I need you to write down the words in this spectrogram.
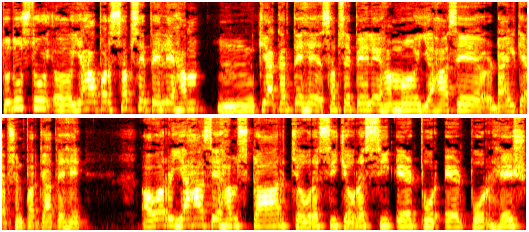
तो दोस्तों यहाँ पर सबसे पहले हम क्या करते हैं? सबसे पहले हम यहाँ से डायल के ऑप्शन पर जाते हैं। और यहाँ से हम स्टार चौरासी चौरासी eight four eight four hash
